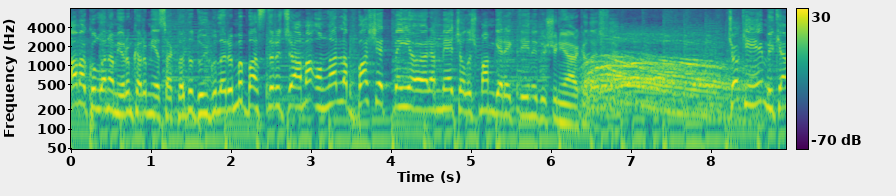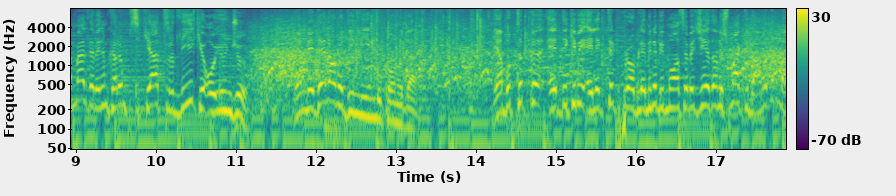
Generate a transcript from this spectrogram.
Ama kullanamıyorum. Karım yasakladı. Duygularımı bastıracağıma onlarla baş etmeyi öğrenmeye çalışmam gerektiğini düşünüyor arkadaşlar. Çok iyi, mükemmel de benim karım psikiyatr değil ki oyuncu. Ya neden onu dinleyeyim bu konuda? Ya bu tıpkı evdeki bir elektrik problemini bir muhasebeciye danışmak gibi anladın mı?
